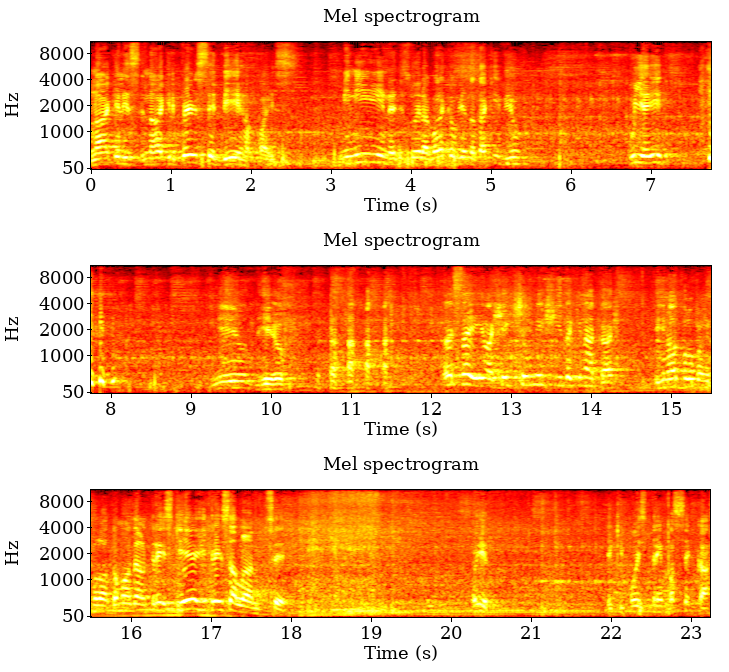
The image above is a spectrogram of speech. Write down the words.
Na hora que ele, na hora que ele perceber, rapaz. Menina, é de zoeira. Agora que eu vi, tá aqui, viu? Ui aí. Meu Deus. É isso aí, eu achei que tinha mexido aqui na caixa. O Ignaldo falou pra mim, falou, ó, tô mandando três queijos e três salame pra você. Olha. Tem que pôr esse trem pra secar.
